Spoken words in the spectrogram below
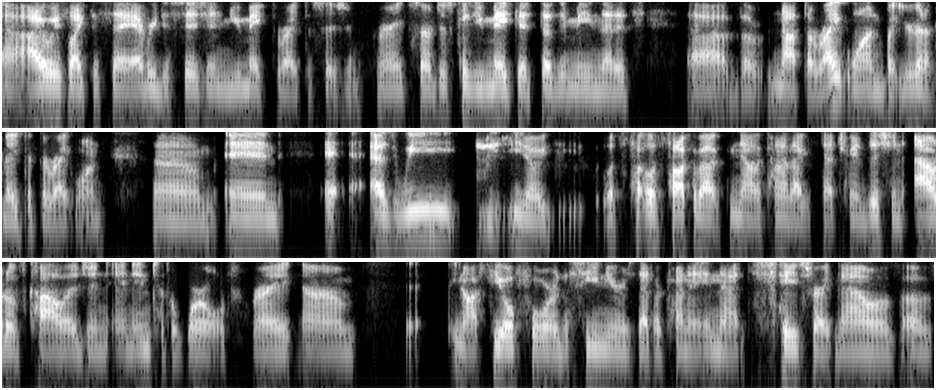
uh, i always like to say every decision you make the right decision right so just because you make it doesn't mean that it's uh, the not the right one but you're going to make it the right one um, and as we you know let's talk, let's talk about now kind of that, that transition out of college and, and into the world right um, you know i feel for the seniors that are kind of in that space right now of, of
